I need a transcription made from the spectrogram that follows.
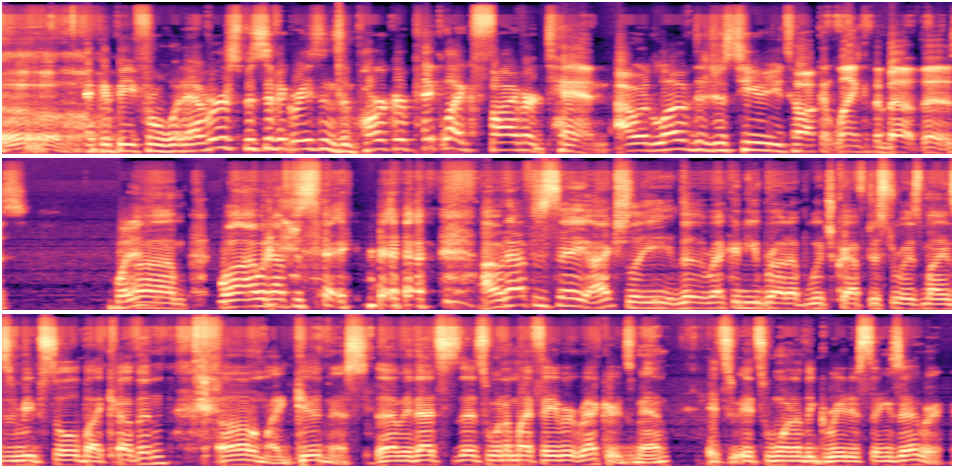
It could be for whatever specific reasons. And Parker, pick like five or ten. I would love to just hear you talk at length about this. What is? Um, well, I would have to say, I would have to say, actually, the record you brought up, "Witchcraft Destroys Minds and Reaps Soul" by Coven. Oh my goodness! I mean, that's that's one of my favorite records, man. It's it's one of the greatest things ever.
